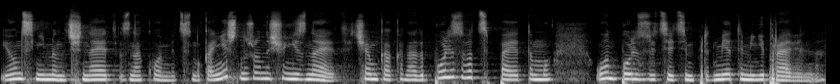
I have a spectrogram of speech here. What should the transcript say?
И он с ними начинает знакомиться. Ну, конечно же, он еще не знает, чем, как надо пользоваться, поэтому он пользуется этими предметами неправильно.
